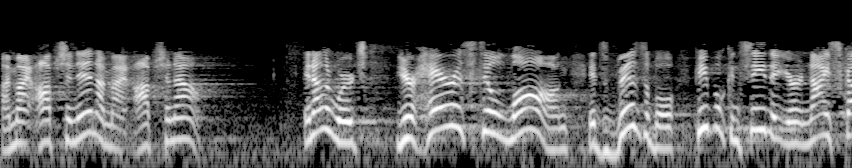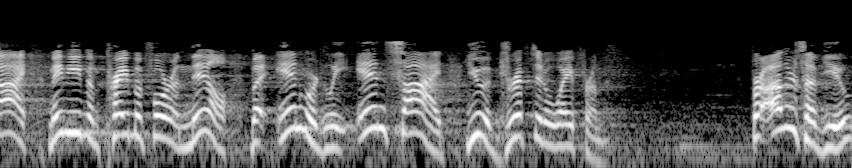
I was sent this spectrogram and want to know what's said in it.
I might option in, I might option out. In other words, your hair is still long, it's visible, people can see that you're a nice guy, maybe even pray before a meal, but inwardly, inside, you have drifted away from it. For others of you,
